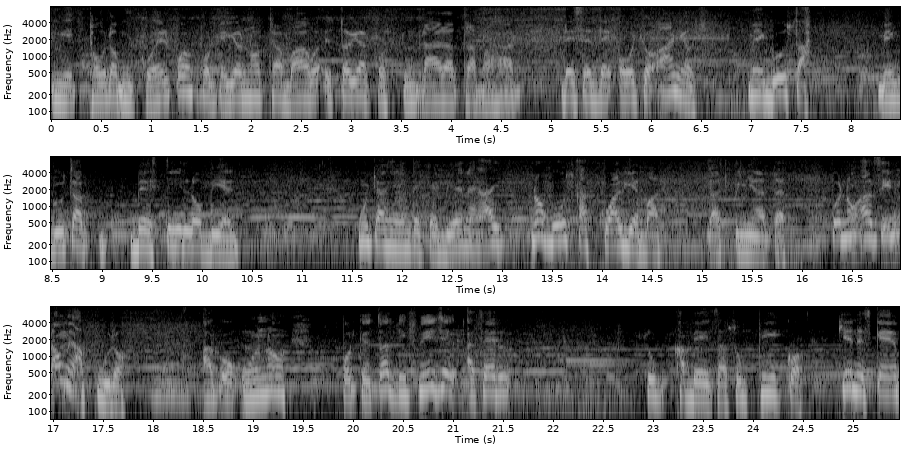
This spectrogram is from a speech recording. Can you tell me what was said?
mi- todo mi cuerpo porque yo no trabajo, estoy acostumbrada a trabajar desde de ocho años. Me gusta, me gusta vestirlo bien. Mucha gente que viene, ay, no busca cuál llevar las piñatas. Bueno, así no me apuro. Hago uno porque está difícil hacer su cabeza, su pico. Tienes que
